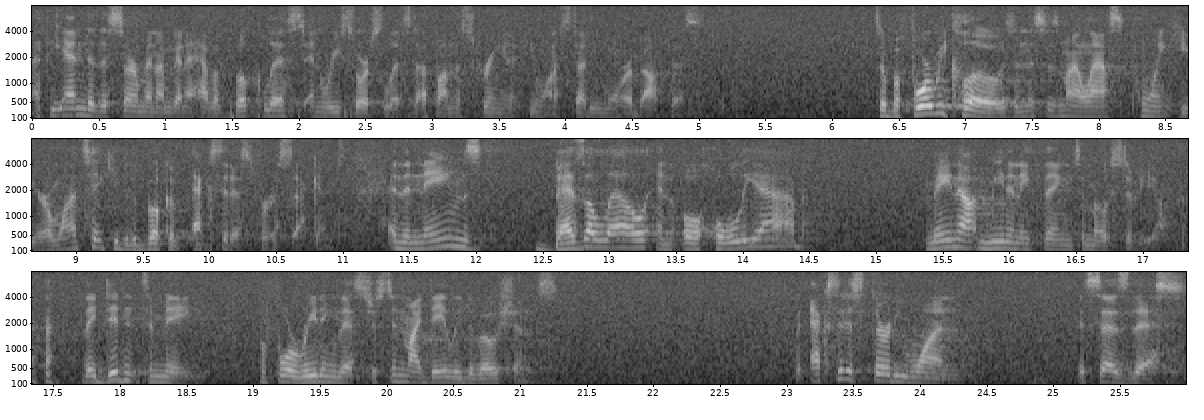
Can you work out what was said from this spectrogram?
At the end of the sermon, I'm going to have a book list and resource list up on the screen if you want to study more about this. So before we close, and this is my last point here, I want to take you to the book of Exodus for a second. And the names Bezalel and Oholiab may not mean anything to most of you. they didn't to me before reading this, just in my daily devotions. But Exodus 31, it says this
